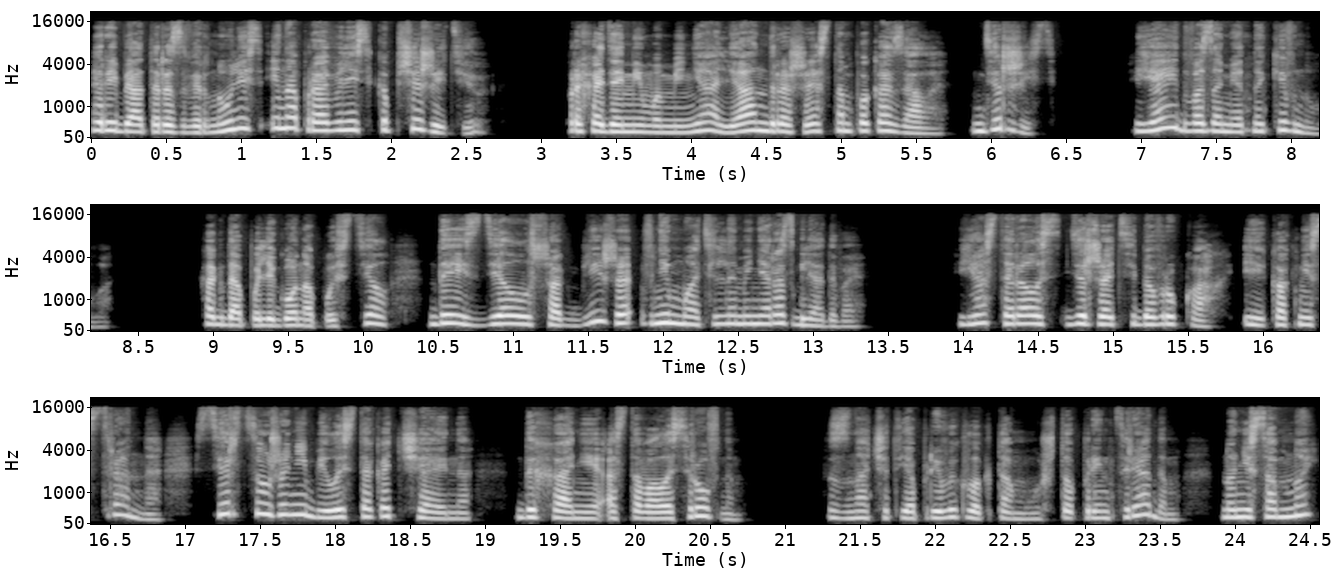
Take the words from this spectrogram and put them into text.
Ребята развернулись и направились к общежитию. Проходя мимо меня, Леандра жестом показала «Держись». Я едва заметно кивнула. Когда полигон опустел, Дэй сделал шаг ближе, внимательно меня разглядывая. Я старалась держать себя в руках, и, как ни странно, сердце уже не билось так отчаянно, дыхание оставалось ровным. Значит, я привыкла к тому, что принц рядом, но не со мной?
